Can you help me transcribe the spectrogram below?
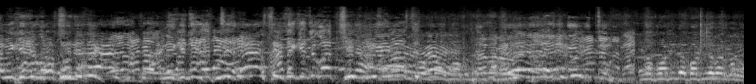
আমি কিছু করছি আমি কিছু আমি কিছু করছি বডিটা বডিটা বার করো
